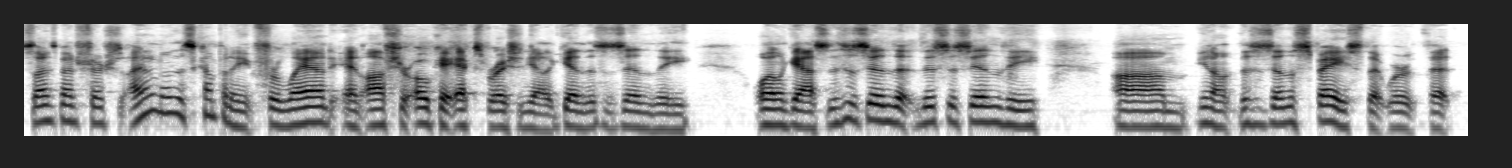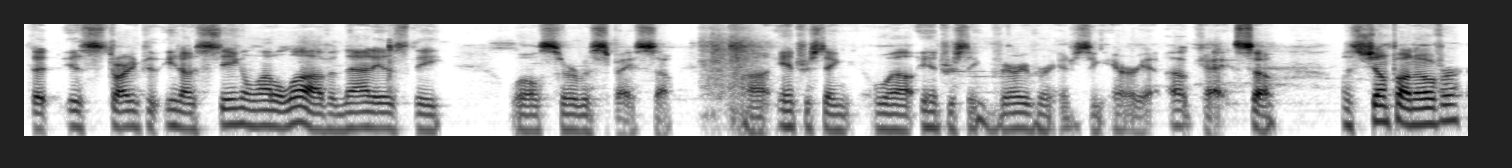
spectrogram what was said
Science Manufacturers. I don't know this company for land and offshore. Okay, exploration. Yeah, again, this is in the oil and gas. This is in the this is in the um, you know this is in the space that we're that that is starting to you know seeing a lot of love, and that is the oil service space. So uh, interesting. Well, interesting. Very, very interesting area. Okay, so let's jump on over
